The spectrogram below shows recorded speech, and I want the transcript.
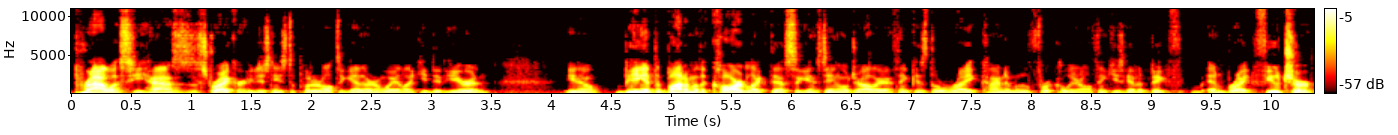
prowess he has as a striker. He just needs to put it all together in a way like he did here, and you know, being at the bottom of the card like this against Daniel Jolly, I think is the right kind of move for Khalil. I think he's got a big and bright future,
